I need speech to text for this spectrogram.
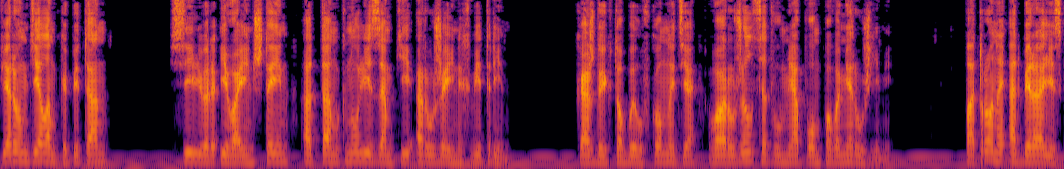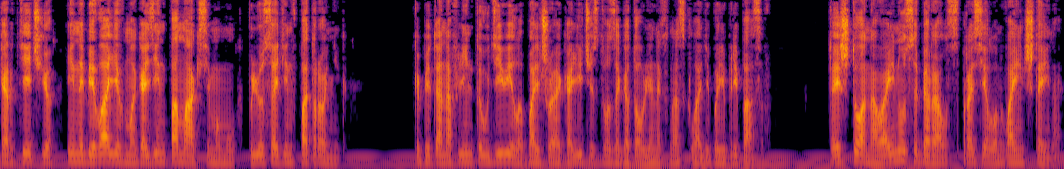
Первым делом капитан Сильвер и Вайнштейн оттомкнули замки оружейных витрин. Каждый, кто был в комнате, вооружился двумя помповыми ружьями. Патроны отбирали с картечью и набивали в магазин по максимуму, плюс один в патронник. Капитана Флинта удивило большое количество заготовленных на складе боеприпасов. «Ты что, на войну собирался?» – спросил он Вайнштейна.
